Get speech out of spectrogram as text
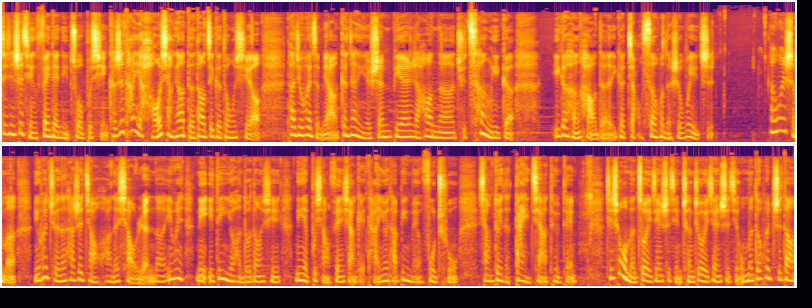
这件事情非得你做不行，可是他也好想要得到这个东西哦，他就会怎么样跟在你的身边，然后呢去蹭一个一个很好的一个角色或者是位置。那为什么你会觉得他是狡猾的小人呢？因为你一定有很多东西，你也不想分享给他，因为他并没有付出相对的代价，对不对？其实我们做一件事情，成就一件事情，我们都会知道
